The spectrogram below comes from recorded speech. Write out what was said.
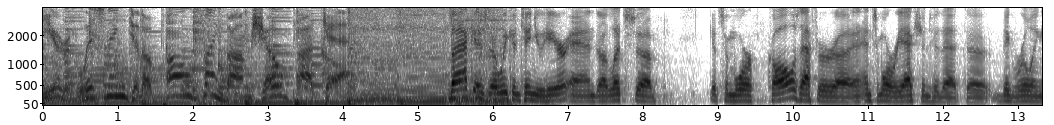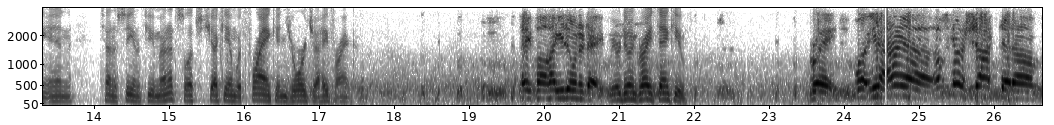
You're listening to the Paul Finebaum Show podcast. Back as uh, we continue here, and uh, let's uh, get some more calls after uh, and, and some more reaction to that uh, big ruling in Tennessee in a few minutes. Let's check in with Frank in Georgia. Hey, Frank. Hey, Paul, how you doing today? We are doing great, thank you. Great. Well, yeah, I uh, I was kind of shocked that um,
